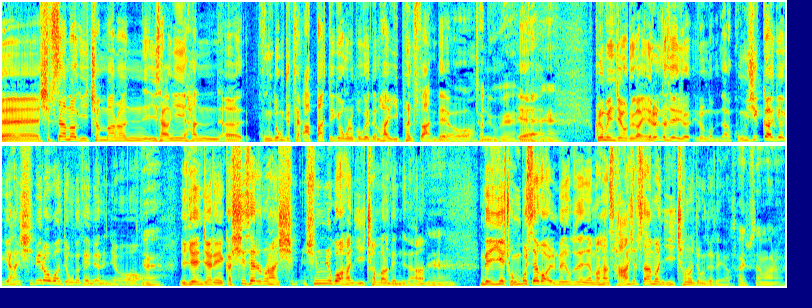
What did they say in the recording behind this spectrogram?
에, 13억 2천만 원 이상이 한 어, 공동주택 아파트 경우를 보게 되면 한 2%도 안 돼요. 전국에. 예. 예. 그러면 이제 우리가 예를 들어서 이런, 겁니다. 공시 가격이 한 11억 원 정도 되면은요. 예. 이게 이제 그러니까 시세로는 한 10, 16억 한 2천만 원 됩니다. 예. 근데 이게 종부세가 얼마 정도 되냐면 한 44만 2천 원 정도 돼요. 44만 원.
